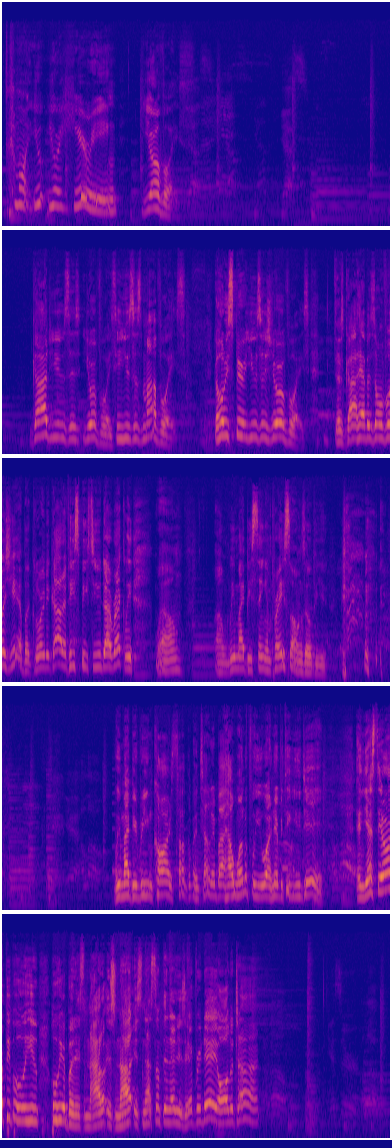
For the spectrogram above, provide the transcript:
come on, you you're hearing your voice. God uses your voice, He uses my voice. The Holy Spirit uses your voice. Does God have His own voice? Yeah, but glory to God, if He speaks to you directly, well, um, we might be singing praise songs over you. we might be reading cards, talking and telling about how wonderful you are and everything you did. And yes, there are people who hear, who hear, but it's not, it's not, it's not something that is every day, all the time.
